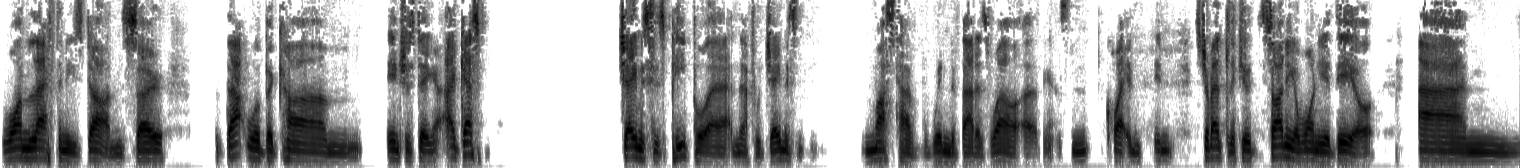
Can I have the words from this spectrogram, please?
one left and he's done. So that will become interesting. I guess Jameis's people uh, and therefore Jameis must have wind of that as well. I think it's quite in, in, instrumental. If you're signing a one year deal and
